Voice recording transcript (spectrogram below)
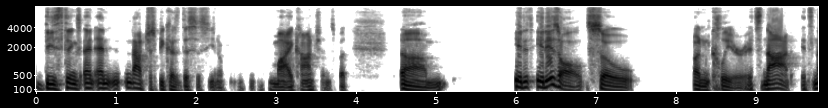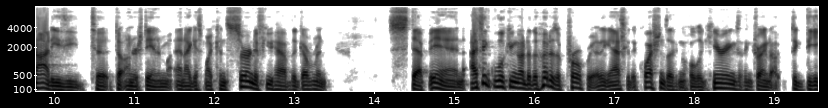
these things and and not just because this is you know my conscience but um it it is all so unclear. It's not it's not easy to to understand and i guess my concern if you have the government step in i think looking under the hood is appropriate. I think asking the questions i think holding hearings i think trying to, to, to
